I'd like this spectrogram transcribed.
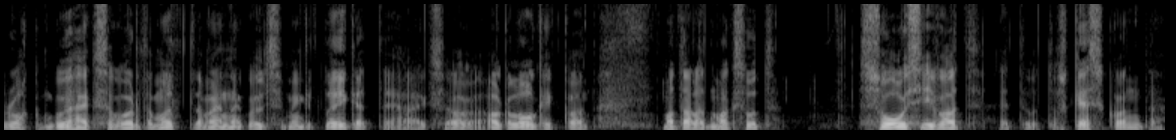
rohkem kui üheksa korda mõtlema, enne kui üldse mingit lõiget teha, eks ju, aga loogika on madalad maksud soosivad ettevõtluskeskkonda.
